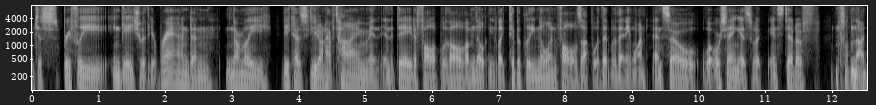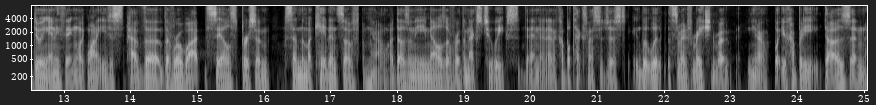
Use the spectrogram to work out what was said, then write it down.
just briefly engaged with your brand, and normally because you don't have time in, in the day to follow up with all of them. No, like typically no one follows up with it with anyone. And so what we're saying is like, instead of not doing anything, like why don't you just have the, the robot salesperson send them a cadence of, you know, a dozen emails over the next two weeks and, and a couple text messages with, with some information about, you know, what your company does and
